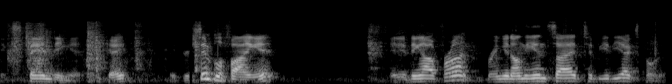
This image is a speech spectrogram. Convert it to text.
expanding it, okay? If you're simplifying it, anything out front, bring it on the inside to be the exponent.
